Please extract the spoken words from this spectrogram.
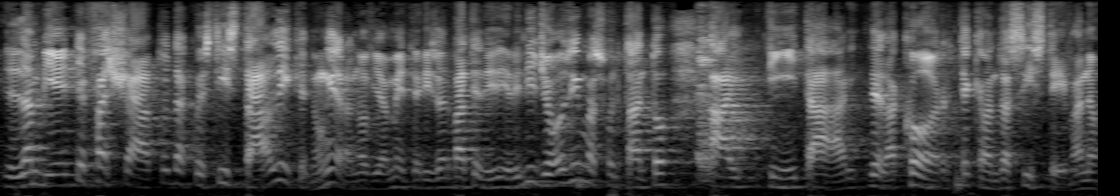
l'ambiente è fasciato da questi stalli che non erano ovviamente riservati ai religiosi, ma soltanto ai dignitari della corte che quando assistevano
